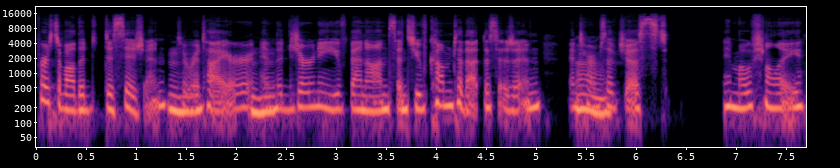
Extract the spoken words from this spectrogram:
first of all, the decision to Mhm. retire Mhm. and the journey you've been on since you've come to that decision in terms Oh. of just emotionally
